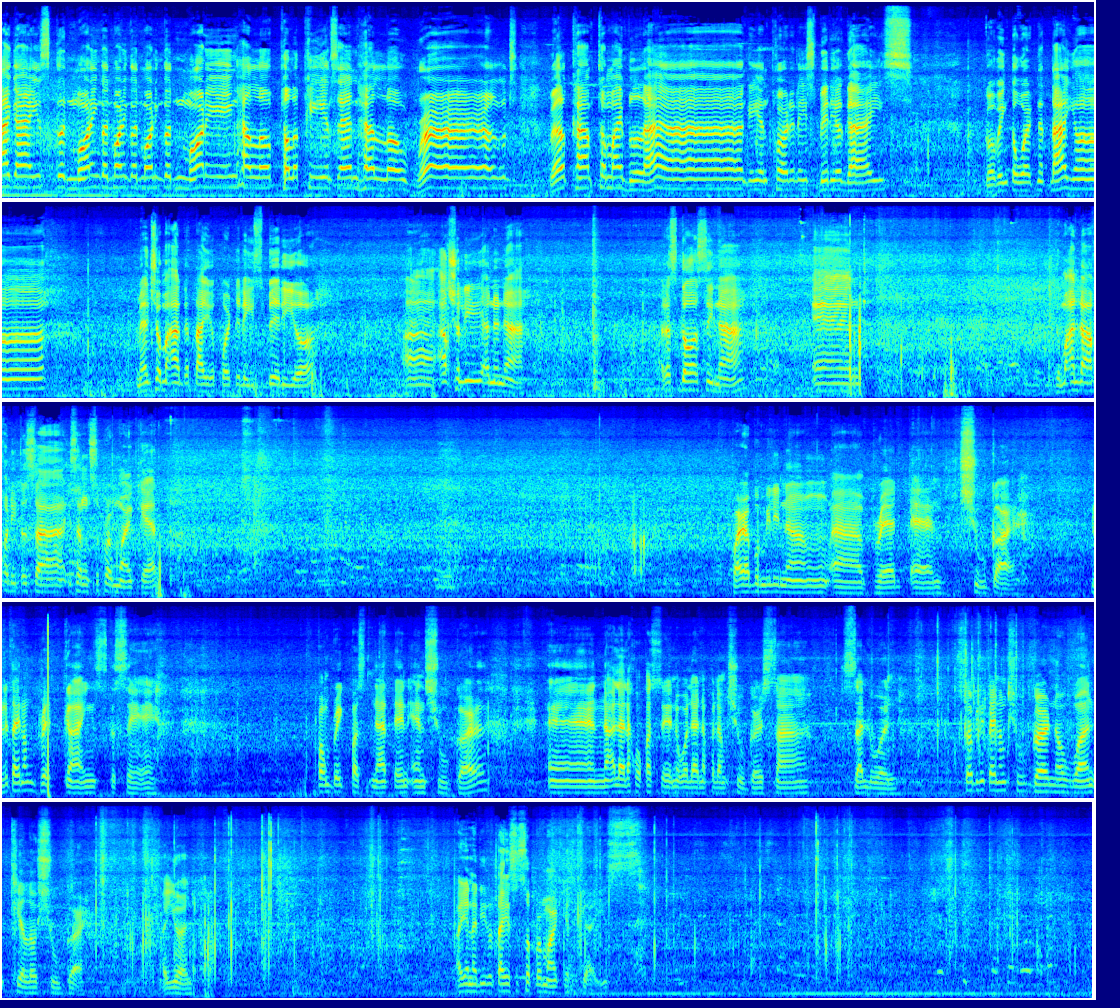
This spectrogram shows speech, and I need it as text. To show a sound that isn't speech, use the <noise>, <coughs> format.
Hi guys, good morning, good morning, good morning, good morning. Hello Philippines and hello world. Welcome to my vlog. Ayan for today's video guys. Going to work na tayo. Medyo maaga tayo for today's video. Ah, actually, ano na, alas 12 na. And dumaan lang ako dito sa isang supermarket. Para bumili ng ah, bread and sugar. Bili tayo ng bread guys kasi pang breakfast natin and sugar. And naalala ko kasi na wala na palang sugar sa salon. So bili tayo ng sugar na 1 kilo sugar. Ayun. Ayan, na dito tayo sa supermarket guys.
